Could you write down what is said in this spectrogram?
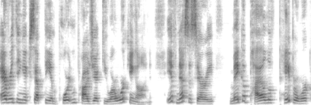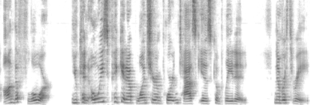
everything except the important project you are working on. If necessary, make a pile of paperwork on the floor. You can always pick it up once your important task is completed. Number three,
